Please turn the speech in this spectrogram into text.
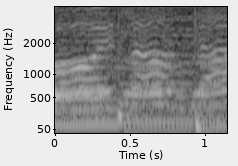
voice of God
